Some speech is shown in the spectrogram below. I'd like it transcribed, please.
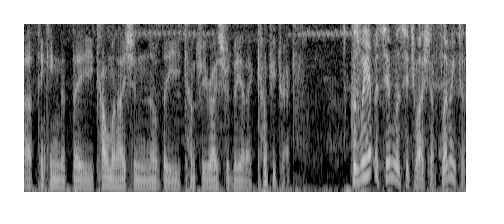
are thinking that the culmination of the country race should be at a country track. Because we have a similar situation at Flemington.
